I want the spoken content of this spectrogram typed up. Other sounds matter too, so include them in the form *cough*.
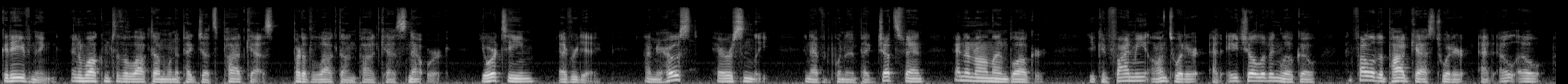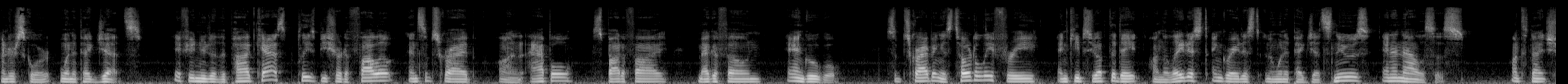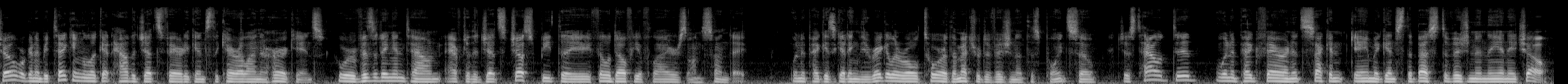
Good evening, and welcome to the Locked On Winnipeg Jets podcast, part of the Locked On Podcast Network. Your team, every day. I'm your host, Harrison Lee, an avid Winnipeg Jets fan and an online blogger. You can find me on Twitter at HLLivingLoco and follow the podcast Twitter at LO underscore Winnipeg Jets. If you're new to the podcast, please be sure to follow and subscribe on Apple, Spotify, Megaphone, and Google. Subscribing is totally free and keeps you up to date on the latest and greatest in Winnipeg Jets news and analysis. On tonight's show, we're going to be taking a look at how the Jets fared against the Carolina Hurricanes, who were visiting in town after the Jets just beat the Philadelphia Flyers on Sunday. Winnipeg is getting the regular old tour of the Metro Division at this point, so just how did Winnipeg fare in its second game against the best division in the NHL?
